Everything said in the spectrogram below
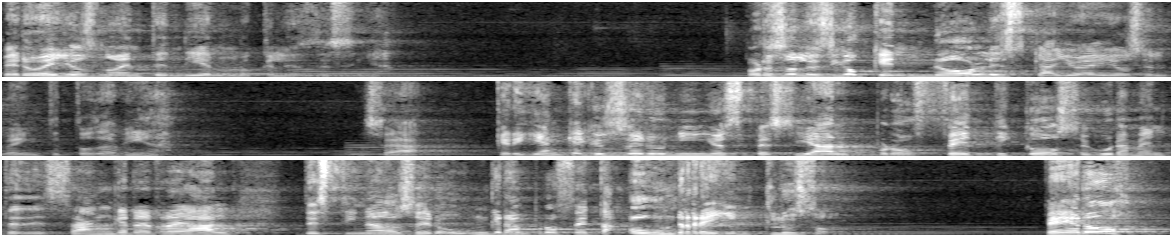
pero ellos no entendieron lo que les decía. Por eso les digo que no les cayó a ellos el 20 todavía. O sea, creían que Jesús era un niño especial, profético, seguramente de sangre real, destinado a ser o un gran profeta o un rey incluso. Pero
